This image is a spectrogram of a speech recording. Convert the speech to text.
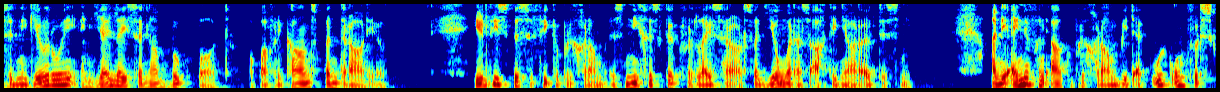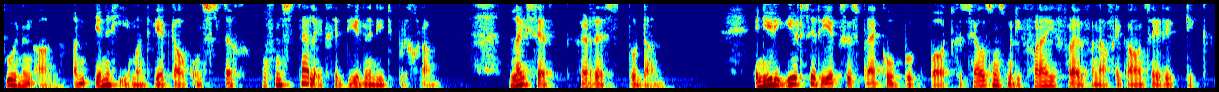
Is Sidney Gilroy en jy luister na Boekpot op Afrikaans.radio. Hierdie spesifieke program is nie geskik vir luisteraars wat jonger as 18 jaar oud is nie. Aan die einde van elke program bied ek ook om verskoning aan aan enige iemand wie ek dalk ontstig of ontstel het gedurende die program. Luister gerus tot dan. In hierdie eerste reeks gesprekke op Boekpot gesels ons met die vrye vrou van Afrikaanse erotiek.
